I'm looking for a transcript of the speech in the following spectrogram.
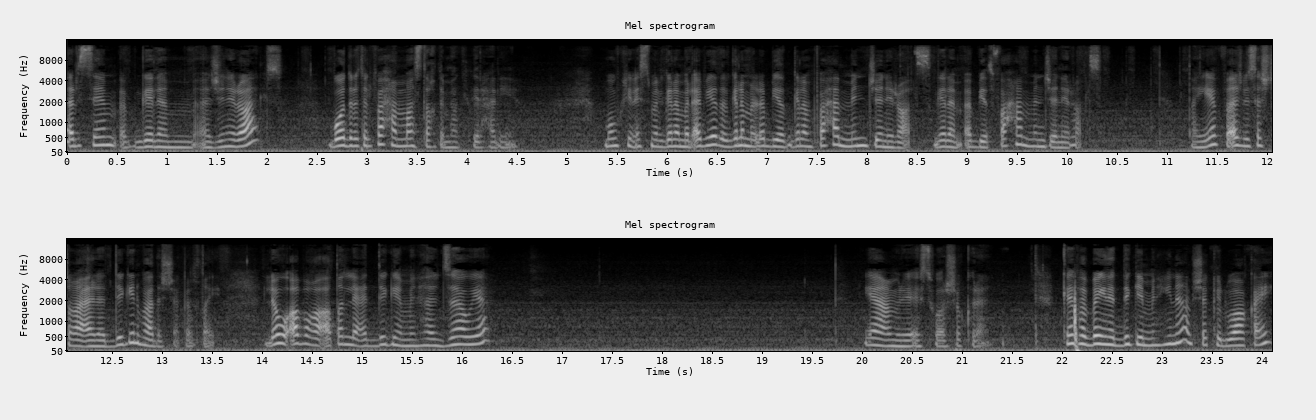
أرسم بقلم General's. بودرة الفحم ما أستخدمها كثير حاليا. ممكن اسم القلم الأبيض القلم الأبيض قلم فحم من General's قلم أبيض فحم من General's طيب فأجلس أشتغل على الدقن بهذا الشكل. طيب لو أبغى أطلع الدقن من هالزاوية يا عمري يا أسوار شكرا. كيف ابين الدقن من هنا بشكل واقعي؟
